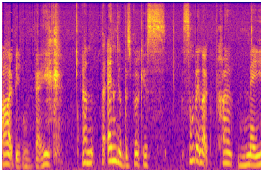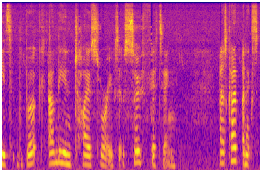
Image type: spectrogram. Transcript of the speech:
I like being vague. And the end of this book is something that kind of made the book and the entire story because it was so fitting. And it's kind of unexpected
